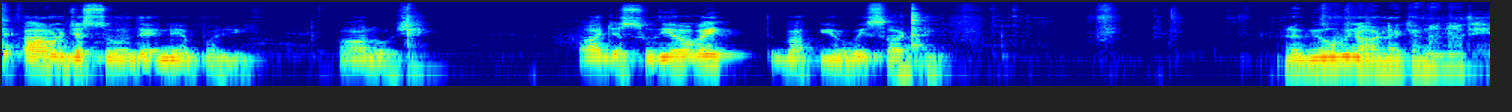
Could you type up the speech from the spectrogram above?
ਤੇ ਆ ਹੁਣ ਜੱਸੂ ਨੂੰ ਦੇਣੇ ਆਪਾਂ ਜੀ। ਆ ਲਓ ਜੀ। ਆ ਜੱਸੂ ਦੀ ਹੋ ਗਈ ਤੇ ਬਾਕੀ ਹੋ ਗਈ ਸਾਡੀ। ਰਿਵਿਊ ਵੀ ਨਾਲ ਲੈ ਕੇ ਉਹਨਾਂ ਨਾਲ ਦੇ।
